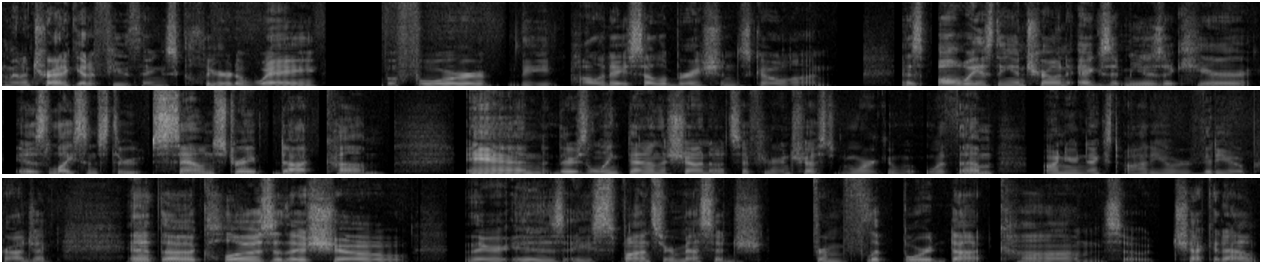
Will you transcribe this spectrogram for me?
I'm going to try to get a few things cleared away before the holiday celebrations go on. As always, the intro and exit music here is licensed through soundstripe.com. And there's a link down in the show notes if you're interested in working with them on your next audio or video project. And at the close of the show, there is a sponsor message from flipboard.com. So check it out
